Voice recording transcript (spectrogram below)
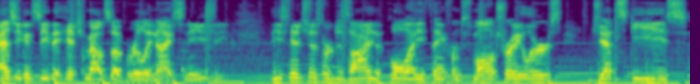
As you can see, the hitch mounts up really nice and easy. These hitches are designed to pull anything from small trailers, jet skis,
